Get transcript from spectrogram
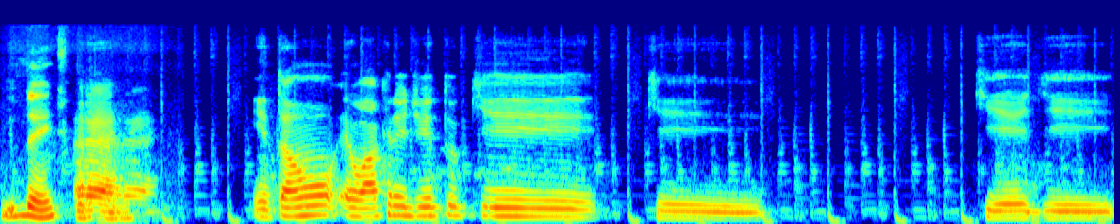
Idêntico. É. Então, eu acredito que. que. Que ele.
